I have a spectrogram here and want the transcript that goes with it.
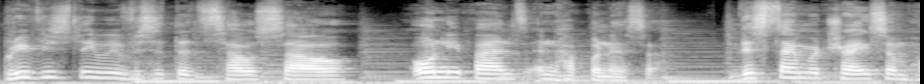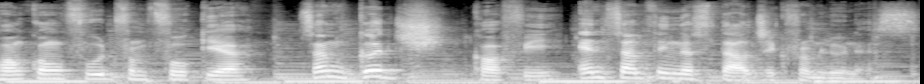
Previously, we visited Saw Saw, OnlyPans, and Haponesa. This time, we're trying some Hong Kong food from Fook Yah, some good sh coffee, and something nostalgic from Lunes.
